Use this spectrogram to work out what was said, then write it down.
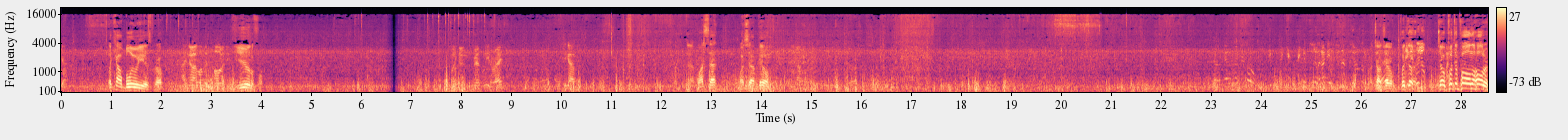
Yeah. Look how blue he is, bro. I know, I love the color of these. Beautiful. Like a red leader, right? You got Watch that. Watch that bill. Watch out, Joe. Put the Joe. Put the pole in the holder.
